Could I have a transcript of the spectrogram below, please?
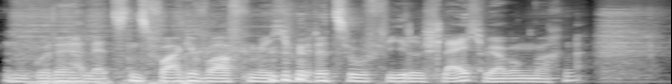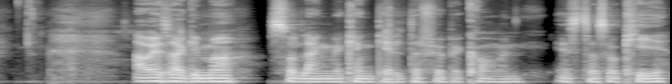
Mir wurde ja letztens vorgeworfen, ich würde zu viel Schleichwerbung machen. Aber ich sage immer, solange wir kein Geld dafür bekommen, ist das okay.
